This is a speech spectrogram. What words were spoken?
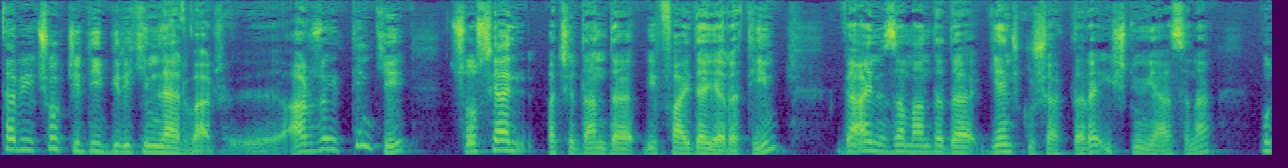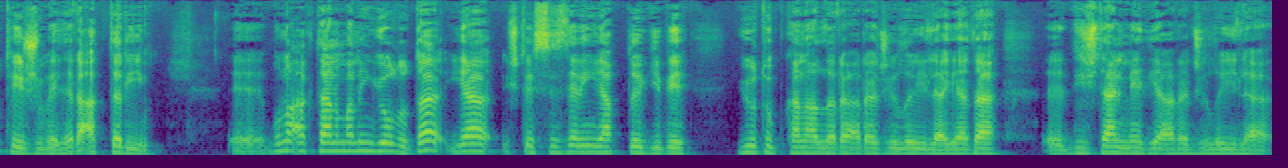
Tabii çok ciddi birikimler var. E, arzu ettim ki sosyal açıdan da bir fayda yaratayım ve aynı zamanda da genç kuşaklara, iş dünyasına bu tecrübeleri aktarayım. E, bunu aktarmanın yolu da ya işte sizlerin yaptığı gibi YouTube kanalları aracılığıyla ya da e, dijital medya aracılığıyla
